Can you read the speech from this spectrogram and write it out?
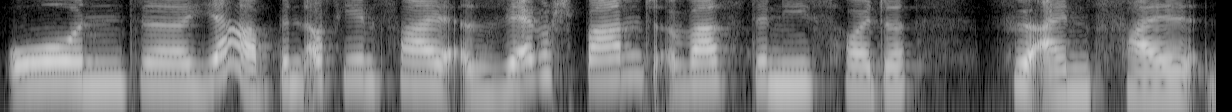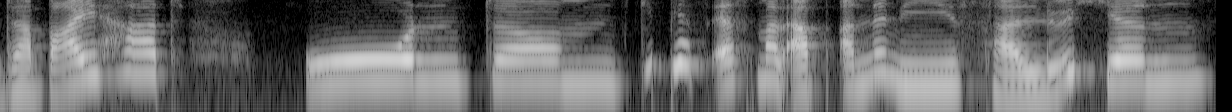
und äh, ja, bin auf jeden Fall sehr gespannt, was Denise heute für einen Fall dabei hat. Und ähm, gib jetzt erstmal ab an Denise. Hallöchen.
